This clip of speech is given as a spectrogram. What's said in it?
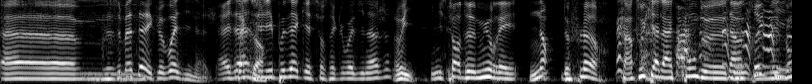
Euh, Ça s'est passé avec le voisinage. Là, D'accord. J'ai posé la question, c'est avec le voisinage Oui. Une histoire de muret, Non. de fleurs. C'est un truc à la con de, C'est un de- de truc qui- maison.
